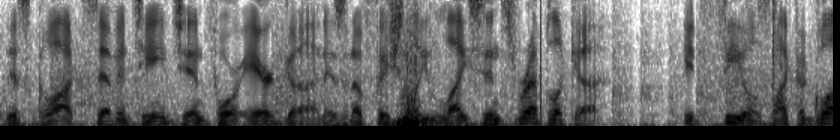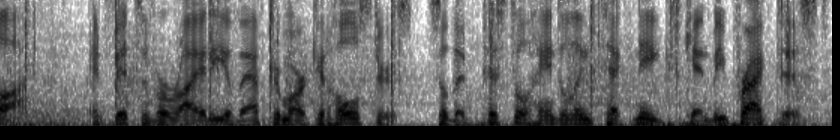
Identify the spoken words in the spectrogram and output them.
This Glock 17 Gen 4 air gun is an officially licensed replica. It feels like a Glock and fits a variety of aftermarket holsters so that pistol handling techniques can be practiced.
